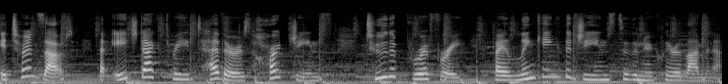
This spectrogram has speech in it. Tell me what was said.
It turns out that HDAC3 tethers heart genes to the periphery by linking the genes to the nuclear lamina.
